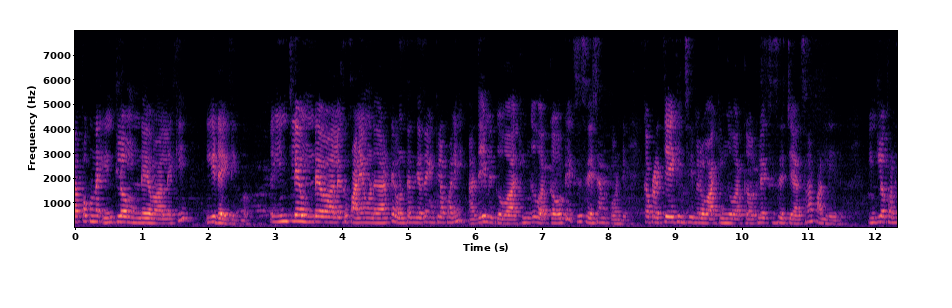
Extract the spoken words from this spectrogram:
తప్పకుండా ఇంట్లో ఉండే వాళ్ళకి ఈ డైటింగ్. ఇంట్లో ఉండే వాళ్ళకి పని ఉండదు? అంటే ఉంటుంది కదా ఇంట్లో పని. అదే మీకు వాకింగ్ వర్కౌట్ ఎక్సర్సైజ్ అనుకోండి. ఇంకా ప్రత్యేకించి మీరు వాకింగ్ వర్కౌట్లు ఎక్సర్సైజ్ చేయాల్సిన పని లేదు. ఇంట్లో పని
